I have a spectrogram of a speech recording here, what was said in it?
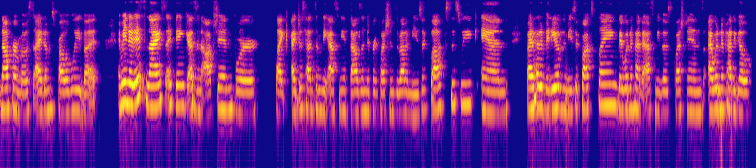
not for most items probably, but I mean, it is nice, I think, as an option for like I just had somebody ask me a thousand different questions about a music box this week, and if I'd had a video of the music box playing, they wouldn't have had to ask me those questions. I wouldn't have had to go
